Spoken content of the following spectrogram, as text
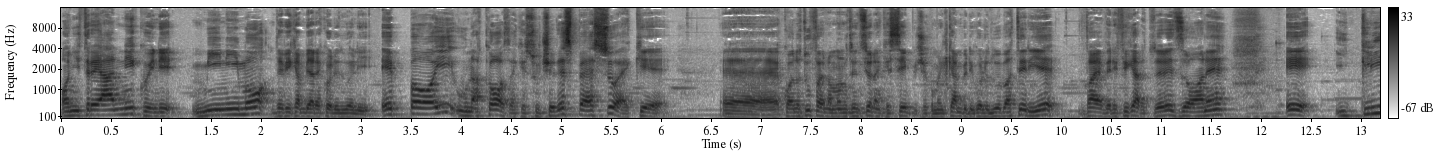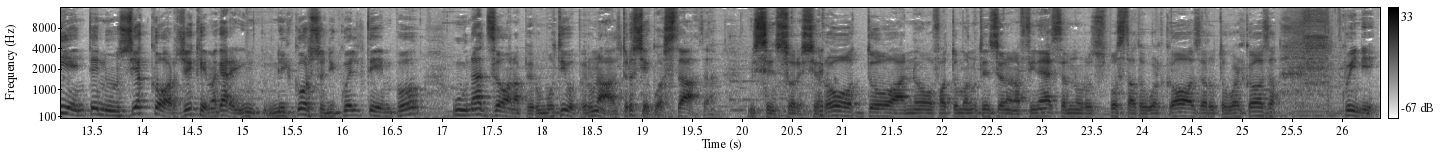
ogni tre anni, quindi minimo, devi cambiare quelle due lì. E poi una cosa che succede spesso è che eh, quando tu fai una manutenzione anche semplice come il cambio di quelle due batterie, vai a verificare tutte le zone e il cliente non si accorge che magari in, nel corso di quel tempo una zona per un motivo o per un altro si è guastata. Il sensore si è rotto, hanno fatto manutenzione alla finestra, hanno spostato qualcosa, rotto qualcosa. Quindi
